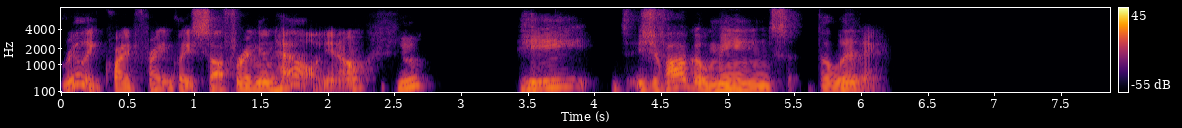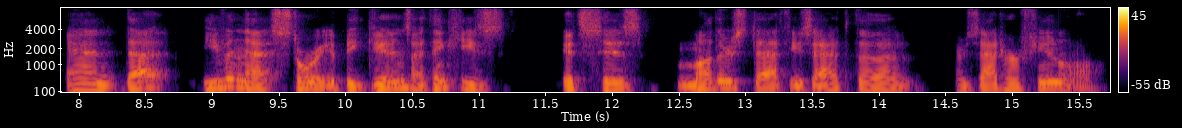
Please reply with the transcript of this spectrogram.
really, quite frankly, suffering in hell, you know, mm-hmm. he Zhivago means the living, and that even that story it begins. I think he's it's his mother's death. He's at the who's at her funeral.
